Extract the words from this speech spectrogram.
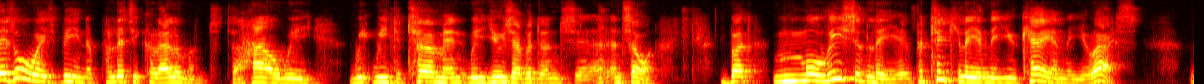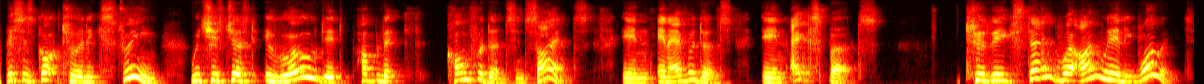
there's always been a political element to how we we, we determine, we use evidence, uh, and, and so on. But more recently, particularly in the UK and the US, this has got to an extreme which has just eroded public confidence in science, in, in evidence, in experts, to the extent where I'm really worried.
